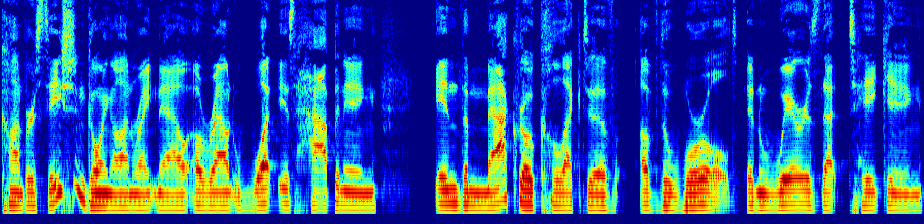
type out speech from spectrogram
conversation going on right now around what is happening in the macro collective of the world and where is that taking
